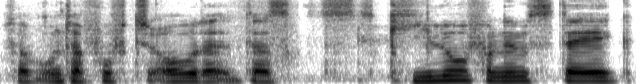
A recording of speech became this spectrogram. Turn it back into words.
Ich glaube, unter 50 Euro da- das Kilo von dem Steak.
